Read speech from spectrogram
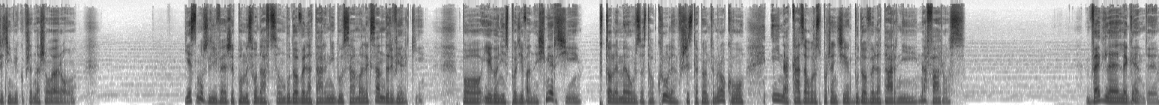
III wieku przed naszą erą. Jest możliwe, że pomysłodawcą budowy latarni był sam Aleksander Wielki. Po jego niespodziewanej śmierci Ptolemeusz został królem w 305 roku i nakazał rozpoczęcie budowy latarni na Faros. Wedle legendy,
